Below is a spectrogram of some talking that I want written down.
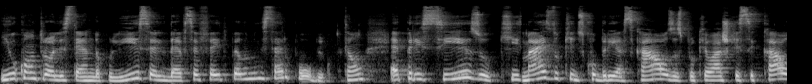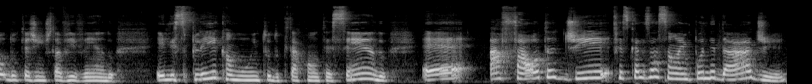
E o controle externo da polícia, ele deve ser feito pelo Ministério Público. Então, é preciso que, mais do que descobrir as causas, porque eu acho que esse caldo que a gente está vivendo, ele explica muito do que está acontecendo, é a falta de fiscalização, a impunidade,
